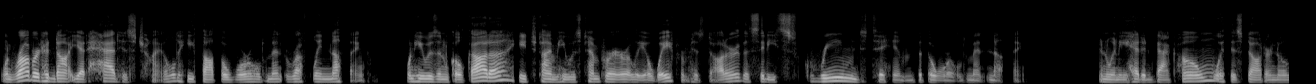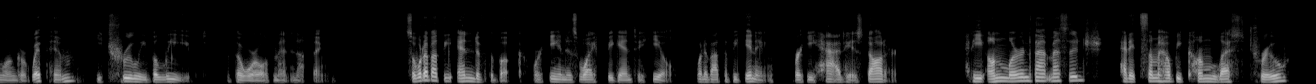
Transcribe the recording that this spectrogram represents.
When Robert had not yet had his child, he thought the world meant roughly nothing. When he was in Kolkata, each time he was temporarily away from his daughter, the city screamed to him that the world meant nothing. And when he headed back home with his daughter no longer with him, he truly believed that the world meant nothing. So, what about the end of the book, where he and his wife began to heal? What about the beginning, where he had his daughter? Had he unlearned that message? Had it somehow become less true?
